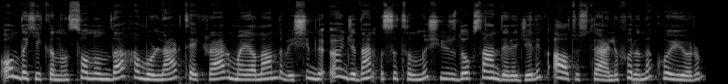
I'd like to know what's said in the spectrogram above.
10 dakikanın sonunda hamurlar tekrar mayalandı ve şimdi önceden ısıtılmış 190 derecelik alt üst ayarlı fırına koyuyorum.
